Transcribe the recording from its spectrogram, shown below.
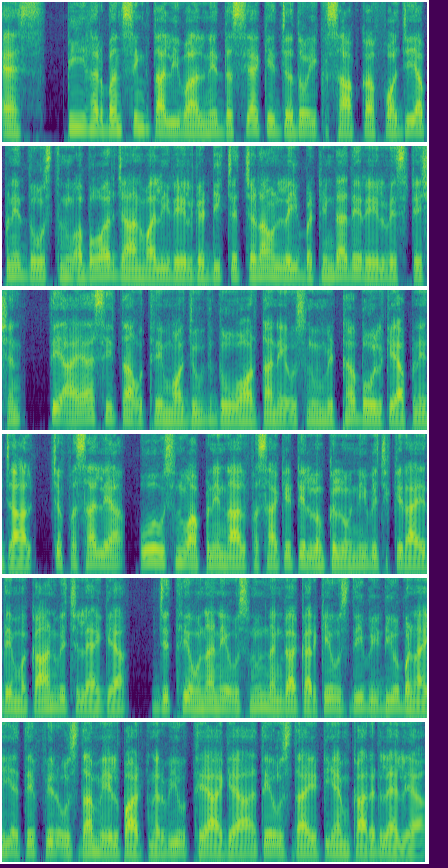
S P Harbans Singh Taliwal ਨੇ ਦੱਸਿਆ ਕਿ ਜਦੋਂ ਇੱਕ ਸਾਬਕਾ ਫੌਜੀ ਆਪਣੇ ਦੋਸਤ ਨੂੰ ਅਬੋਹਰ ਜਾਣ ਵਾਲੀ ਰੇਲ ਗੱਡੀ 'ਚ ਚੜਾਉਣ ਲਈ ਬਠਿੰਡਾ ਦੇ ਰੇਲਵੇ ਸਟੇਸ਼ਨ ਤੇ ਆਇਆ ਸੀ ਤਾਂ ਉੱਥੇ ਮੌਜੂਦ ਦੋ ਔਰਤਾਂ ਨੇ ਉਸ ਨੂੰ ਮਿੱਠਾ ਬੋਲ ਕੇ ਆਪਣੇ ਜਾਲ 'ਚ ਫਸਾ ਲਿਆ। ਉਹ ਉਸ ਨੂੰ ਆਪਣੇ ਨਾਲ ਫਸਾ ਕੇ ਢਿੱਲੋਂ ਕਲੋਨੀ ਵਿੱਚ ਕਿਰਾਏ ਦੇ ਮਕਾਨ ਵਿੱਚ ਲੈ ਗਿਆ। ਜਿੱਥੇ ਉਹਨਾਂ ਨੇ ਉਸ ਨੂੰ ਨੰਗਾ ਕਰਕੇ ਉਸ ਦੀ ਵੀਡੀਓ ਬਣਾਈ ਅਤੇ ਫਿਰ ਉਸ ਦਾ ਮੇਲ ਪਾਰਟਨਰ ਵੀ ਉੱਥੇ ਆ ਗਿਆ ਅਤੇ ਉਸ ਦਾ ਏਟੀਐਮ ਕਾਰਡ ਲੈ ਲਿਆ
